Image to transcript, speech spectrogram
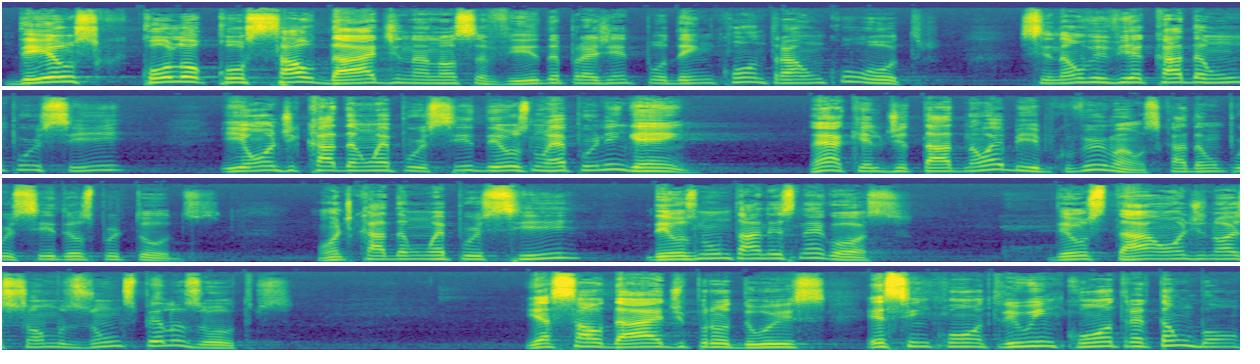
Deus colocou saudade na nossa vida para a gente poder encontrar um com o outro. Senão vivia cada um por si, e onde cada um é por si, Deus não é por ninguém. Né? Aquele ditado não é bíblico, viu, irmãos? Cada um por si, Deus por todos. Onde cada um é por si, Deus não está nesse negócio. Deus está onde nós somos uns pelos outros. E a saudade produz esse encontro, e o encontro é tão bom.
